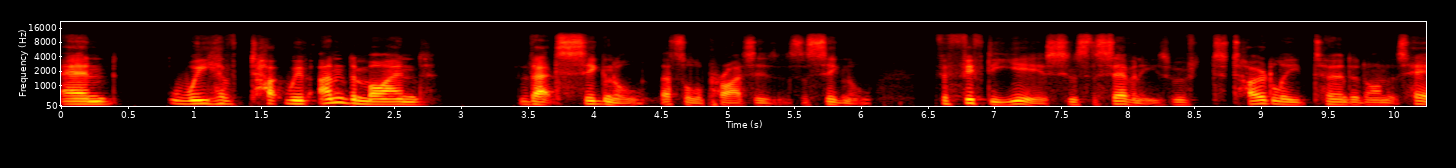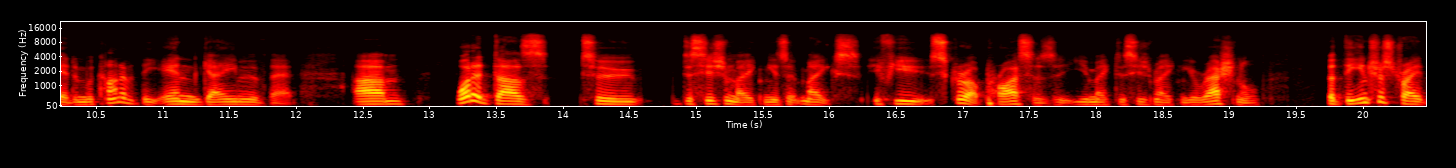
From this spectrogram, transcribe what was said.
and we have t- we've undermined that signal. That's all a price is. It's a signal for 50 years since the 70s. We've totally turned it on its head, and we're kind of at the end game of that. Um, what it does to decision making is it makes if you screw up prices, you make decision making irrational. But the interest rate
